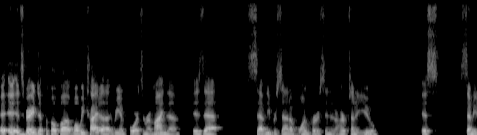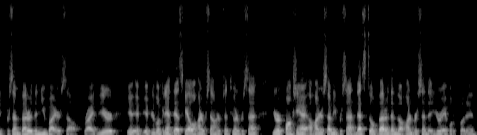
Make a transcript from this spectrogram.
it, it's very difficult but what we try to reinforce and remind them is that 70% of one person and 100% of you is 70% better than you by yourself, right? You're if, if you're looking at that scale 100%, 100%, 200%, you're functioning at 170%, that's still better than the 100% that you're able to put in.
